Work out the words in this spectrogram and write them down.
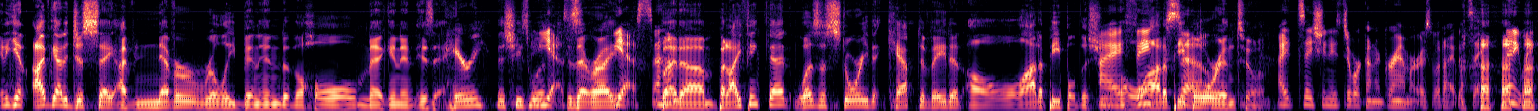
And again, I've got to just say, I've never really been into the whole Meghan and is it Harry that she's with? Yes. Is that right? Yes, uh-huh. But um, but I think that was a story that captivated a lot of people this year. I a lot of people so. were into him. I'd say she needs to work on her grammar, is what I would say. Anyway,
